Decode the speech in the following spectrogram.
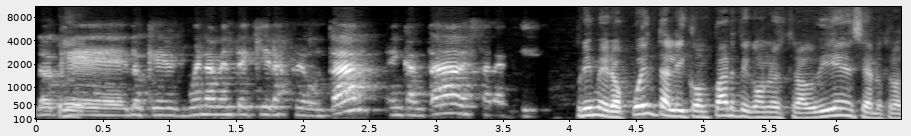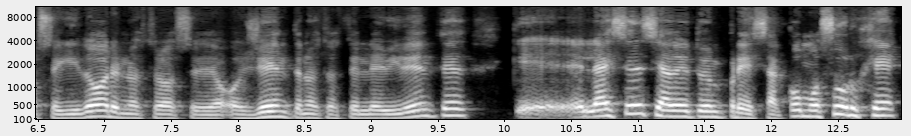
lo que, lo que buenamente quieras preguntar. Encantada de estar aquí primero, cuéntale y comparte con nuestra audiencia, nuestros seguidores, nuestros eh, oyentes, nuestros televidentes, la esencia de tu empresa, cómo surge,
